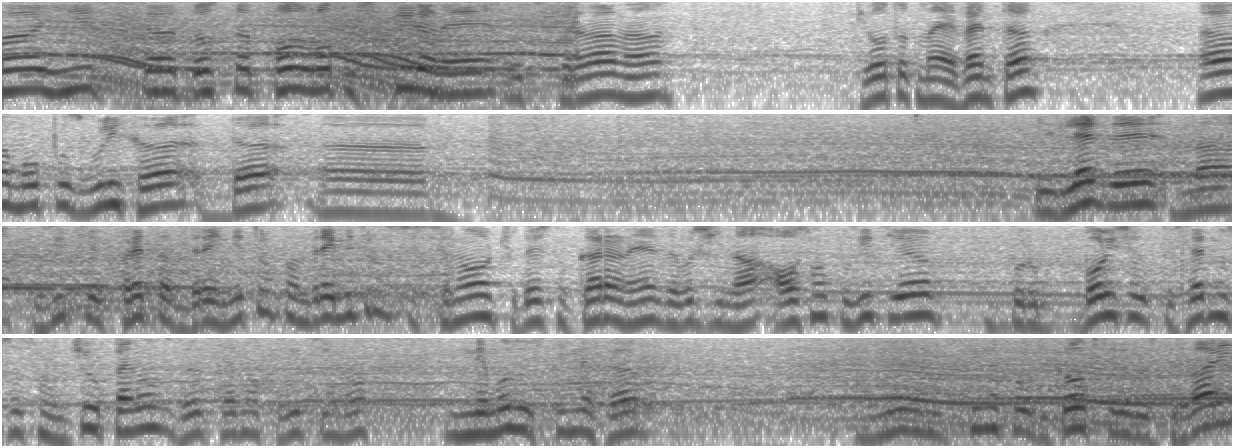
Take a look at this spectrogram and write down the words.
и доста по-доброто спиране от страна на пилотът на евента му позволиха да излезе на позиция пред Андрей Митров. Андрей Митров с едно чудесно каране завърши на 8 позиция. Бори се последно с Момчил Пенов за 7 позиция, но не му достигнаха не достигнаха обиколките да го изтревари.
